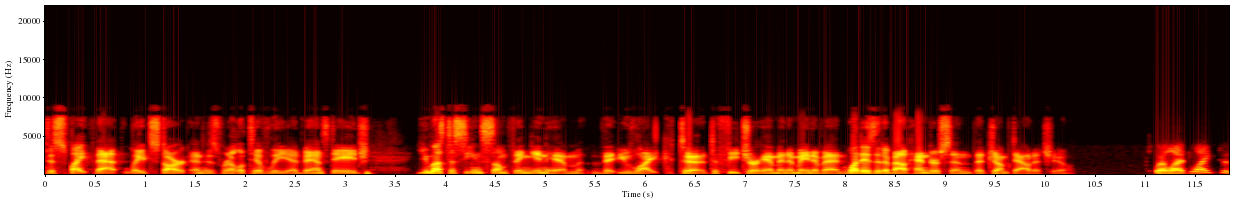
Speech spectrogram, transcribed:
despite that late start and his relatively advanced age, you must have seen something in him that you like to, to feature him in a main event. What is it about Henderson that jumped out at you? Well, I'd like to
